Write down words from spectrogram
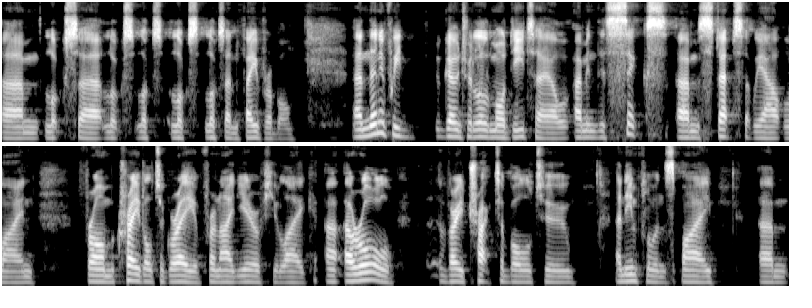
um, looks uh, looks looks looks looks unfavorable. And then if we go into a little more detail, I mean, the six um, steps that we outline from cradle to grave for an idea, if you like, uh, are all very tractable to and influenced by um,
